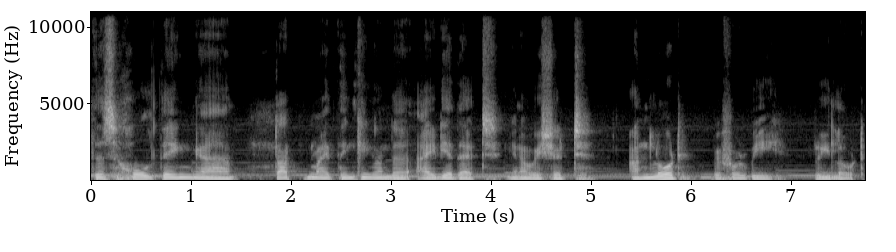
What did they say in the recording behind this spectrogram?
this whole thing uh, taught my thinking on the idea that you know we should unload before we reload.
